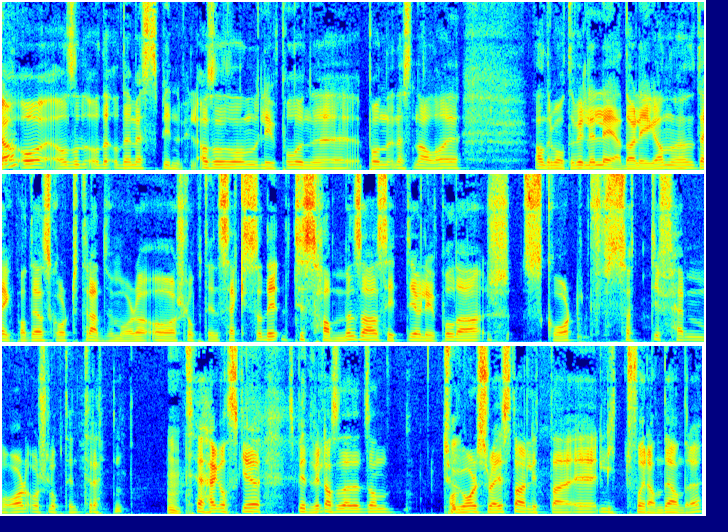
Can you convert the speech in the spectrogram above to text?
Ja. Og, og, altså, og, det, og det mest spinnville Altså sånn Liverpool under, på nesten alle andre måter ville lede av ligaen. Tenk på at de har skåret 30 mål og, sluppet inn 6. Så de, til sammen så har City og Liverpool da skåret 75 mål og sluppet inn 13. Mm. Det er ganske spinnvilt. Altså det er et sånn two horse race, da. Litt, eh, litt foran de andre.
